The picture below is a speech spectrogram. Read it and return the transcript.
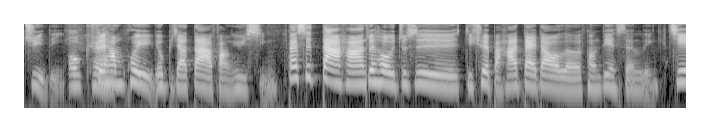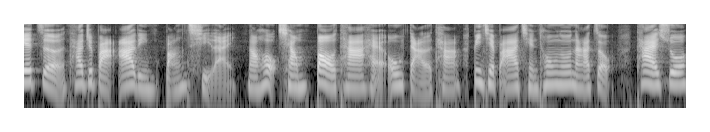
距离，OK，所以他们会有比较大的防御心。但是大哈最后就是的确把他带到了床垫森林，接着他就把阿玲绑起来，然后强暴他，还殴打了他，并且把他钱通通都拿走。他还说：“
